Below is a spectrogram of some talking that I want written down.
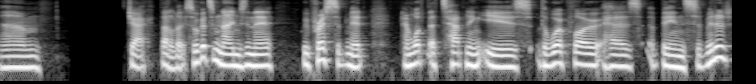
um, Jack. That'll do. So we've got some names in there. We press submit, and what that's happening is the workflow has been submitted.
